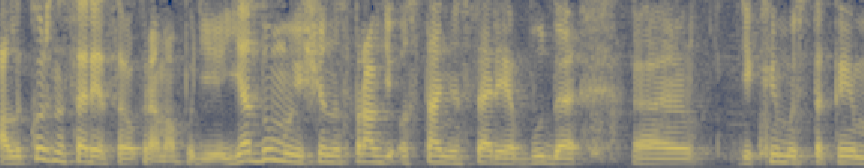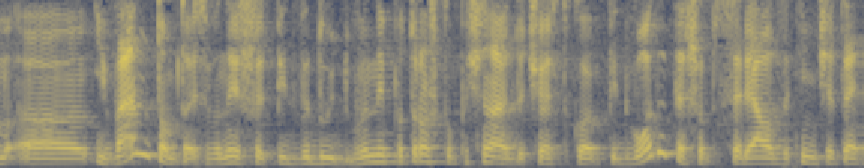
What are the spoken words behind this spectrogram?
Але кожна серія це окрема подія. Я думаю, що насправді остання серія буде е, якимось таким е, івентом, тобто вони щось підведуть, вони потрошку починають до чогось такого підводити, щоб серіал закінчити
